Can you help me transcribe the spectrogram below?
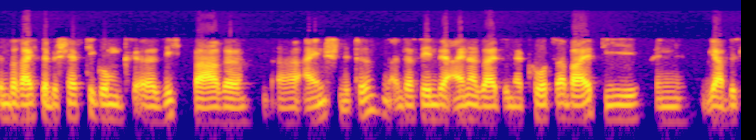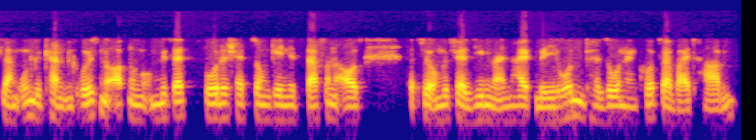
im Bereich der Beschäftigung äh, sichtbare äh, Einschnitte. Das sehen wir einerseits in der Kurzarbeit, die in ja bislang ungekannten Größenordnungen umgesetzt wurde. Schätzungen gehen jetzt davon aus, dass wir ungefähr siebeneinhalb Millionen Personen in Kurzarbeit haben.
